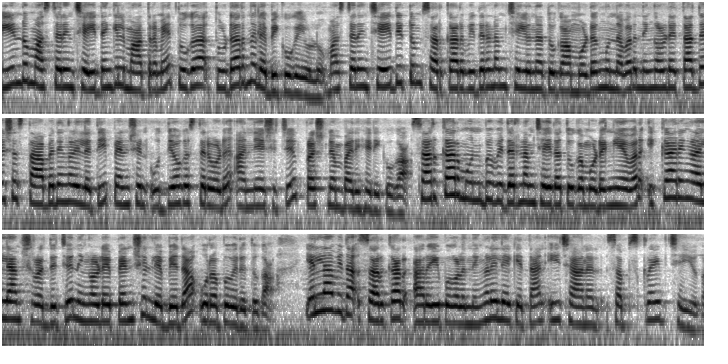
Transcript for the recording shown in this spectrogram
വീണ്ടും മസ്റ്ററിംഗ് ചെയ്തെങ്കിൽ മാത്രമേ തുക തുടർന്ന് ലഭിക്കുകയുള്ളൂ. മസ്റ്ററിംഗ് ചെയ്തിട്ടും സർക്കാർ വിതരണം ചെയ്യുന്ന തുക മുടങ്ങുന്നവർ നിങ്ങളുടെ തദ്ദേശ സ്ഥാപനങ്ങളിലെത്തി പെൻഷൻ ഉദ്യോഗസ്ഥരോട് അന്വേഷിച്ച് പ്രശ്നം പരിഹരിക്കുക. സർക്കാർ മുൻപ് വിതരണം ചെയ്ത തുക മുടങ്ങിയവർ ഇക്കാര്യങ്ങളെല്ലാം ശ്രദ്ധിച്ച് നിങ്ങളുടെ പെൻഷൻ ലഭ്യത ഉറപ്പുവരുത്തുക. എല്ലാവിധ സർക്കാർ അറിയിപ്പുകളും നിങ്ങളിലേക്ക് എത്താൻ ഈ ചാനൽ സബ്സ്ക്രൈബ് ചെയ്യുക.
